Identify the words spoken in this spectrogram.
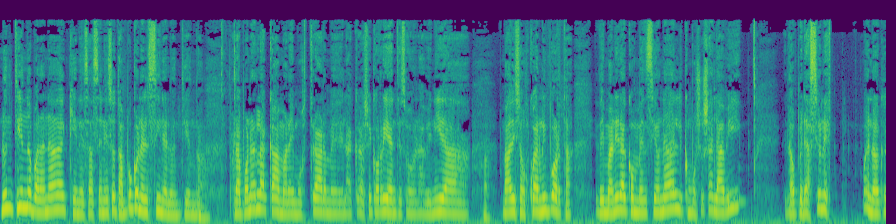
No entiendo para nada quienes hacen eso, tampoco en el cine lo entiendo. Ah. Para poner la cámara y mostrarme la calle Corrientes o la avenida Ah. Madison Square, no importa, de manera convencional, como yo ya la vi, la operación es, bueno, que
